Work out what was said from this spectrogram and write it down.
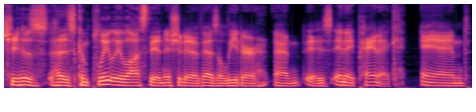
She has has completely lost the initiative as a leader and is in a panic and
